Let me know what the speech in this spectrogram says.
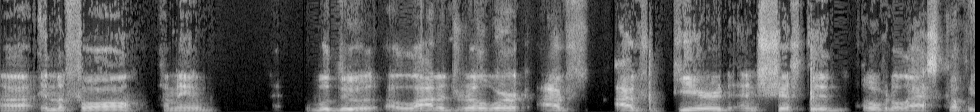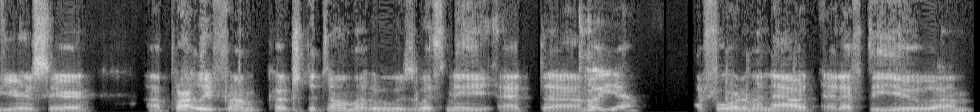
uh, in the fall, I mean, we'll do a lot of drill work. I've I've geared and shifted over the last couple years here, uh, partly from Coach Detoma, who was with me at um, oh yeah at Fordham and now at, at FDU. Um,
